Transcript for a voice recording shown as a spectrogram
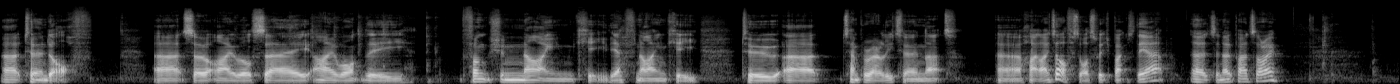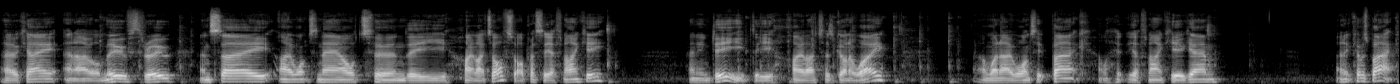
uh, turned off. Uh, so I will say I want the function 9 key, the F9 key, to uh, temporarily turn that uh, highlight off. So I'll switch back to the app, uh, to Notepad, sorry. Okay, and I will move through and say I want to now turn the highlight off, so I'll press the F9 key. And indeed, the highlight has gone away and when I want it back I'll hit the F9 key again and it comes back.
